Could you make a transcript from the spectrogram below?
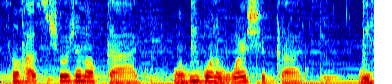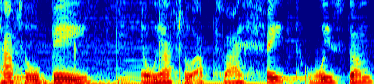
So, as children of God, when we want to worship God, we have to obey and we have to apply faith, wisdom,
